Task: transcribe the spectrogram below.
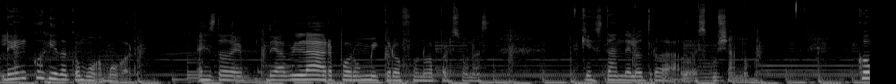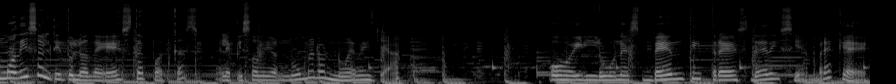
le he cogido como amor. Esto de, de hablar por un micrófono a personas que están del otro lado escuchándome. Como dice el título de este podcast, el episodio número 9 ya, hoy lunes 23 de diciembre, que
